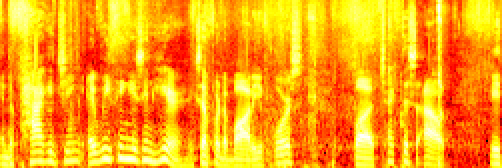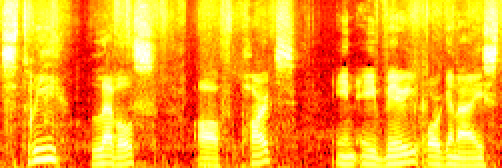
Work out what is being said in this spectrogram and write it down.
And the packaging, everything is in here except for the body, of course. But check this out. It's three levels of parts in a very organized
